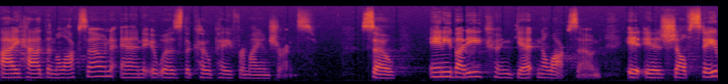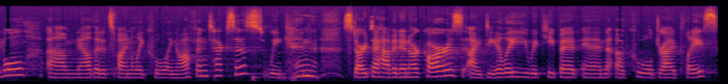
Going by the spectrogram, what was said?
I had the naloxone and it was the copay for my insurance. So anybody can get naloxone. It is shelf stable. Um, now that it's finally cooling off in Texas, we can start to have it in our cars. Ideally, you would keep it in a cool, dry place,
